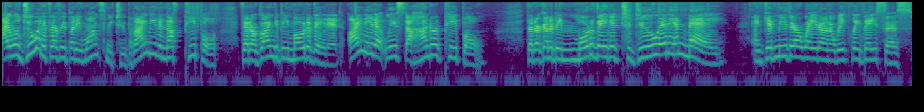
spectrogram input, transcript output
I will do it if everybody wants me to, but I need enough people that are going to be motivated. I need at least 100 people that are going to be motivated to do it in May and give me their weight on a weekly basis,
